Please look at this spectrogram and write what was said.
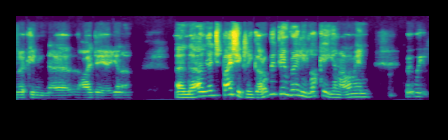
working uh, idea, you know. And uh, and it's basically got it. We've been really lucky, you know. I mean, we, we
